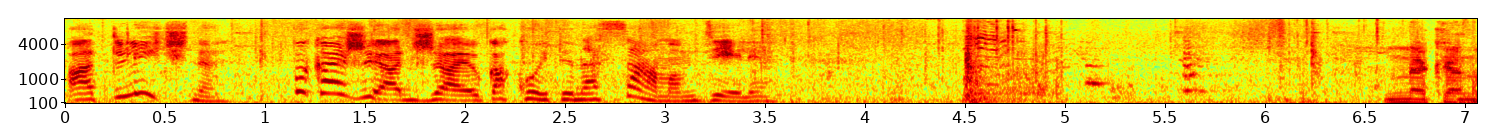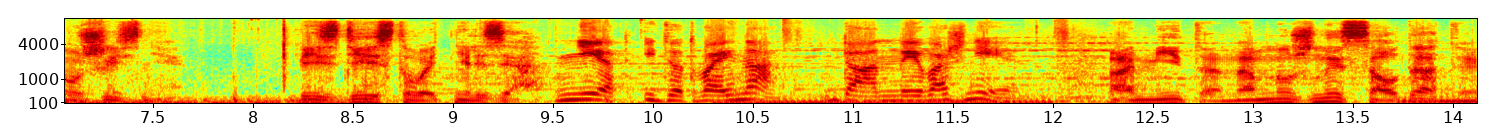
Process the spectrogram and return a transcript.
отлично. Покажи Аджаю, какой ты на самом деле. На кону жизни. Бездействовать нельзя. Нет, идет война. Данные важнее. Амита, нам нужны солдаты.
